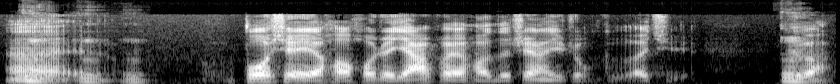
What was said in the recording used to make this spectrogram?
呃嗯嗯剥削也好或者压迫也好的这样一种格局，对吧？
